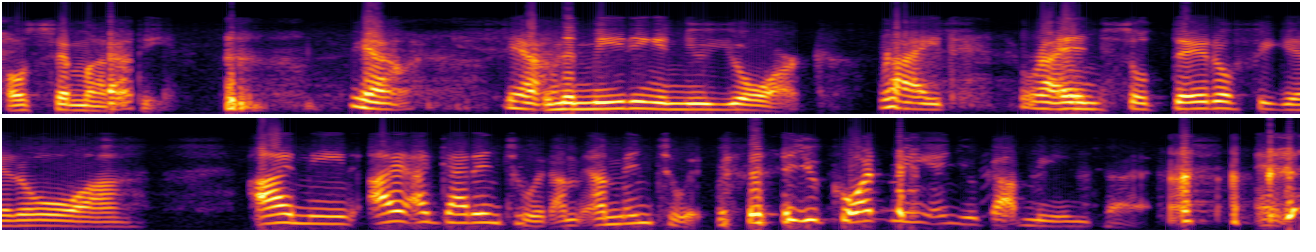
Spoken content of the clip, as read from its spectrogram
Jose Marti, yeah, yeah. in the meeting in New York, right, right. and Sotero Figueroa. I mean, I, I got into it. I'm I'm into it. you caught me, and you got me into it.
